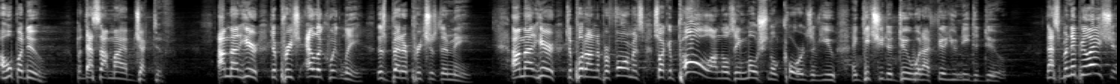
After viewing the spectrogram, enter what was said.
I hope I do, but that's not my objective. I'm not here to preach eloquently. There's better preachers than me. I'm not here to put on a performance so I can pull on those emotional cords of you and get you to do what I feel you need to do. That's manipulation.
